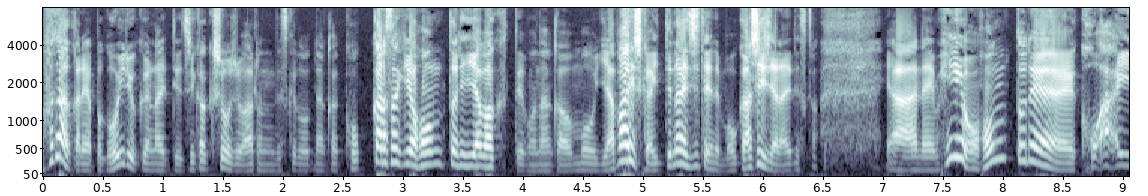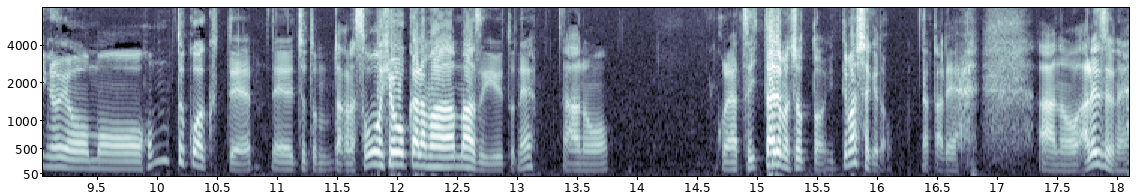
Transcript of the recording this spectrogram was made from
普段からやっぱ語彙力がないっていう自覚症状あるんですけど、なんかこっから先は本当にやばくてもなんかもうやばいしか言ってない時点でもおかしいじゃないですか。いやーね、ミニオン本当ね、怖いのよ。もう本当怖くて。で、ちょっとだから総評からままず言うとね、あの、これはツイッターでもちょっと言ってましたけど、なんかね、あの、あれですよね、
